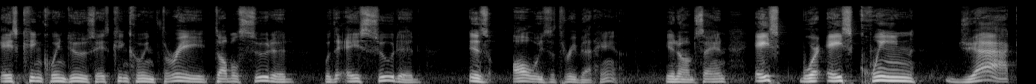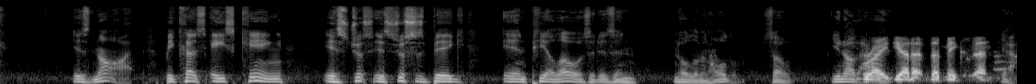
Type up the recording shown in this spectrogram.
ace king queen deuce, ace king queen three, double suited with the ace suited is always a three bet hand. You know what I'm saying? Ace where ace queen Jack is not because Ace King is just is just as big in PLO as it is in No Limit Hold'em. So you know that, Right. Yeah, that that makes sense. Yeah.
